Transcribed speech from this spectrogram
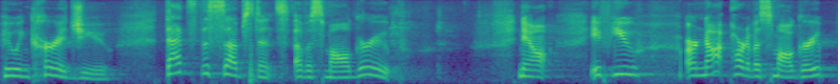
who encourage you? That's the substance of a small group. Now, if you are not part of a small group,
